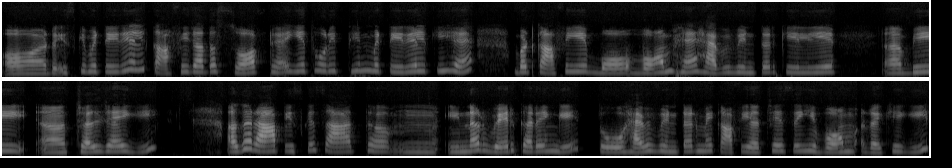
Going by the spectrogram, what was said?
और इसकी मटेरियल काफ़ी ज़्यादा सॉफ्ट है। ये थोड़ी थिन मटेरियल की है बट काफ़ी ये वॉर्म है। हैवी विंटर के लिए भी चल जाएगी। अगर आप इसके साथ इनर वेयर करेंगे तो हैवी विंटर में काफ़ी अच्छे से ये वॉर्म रखेगी।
